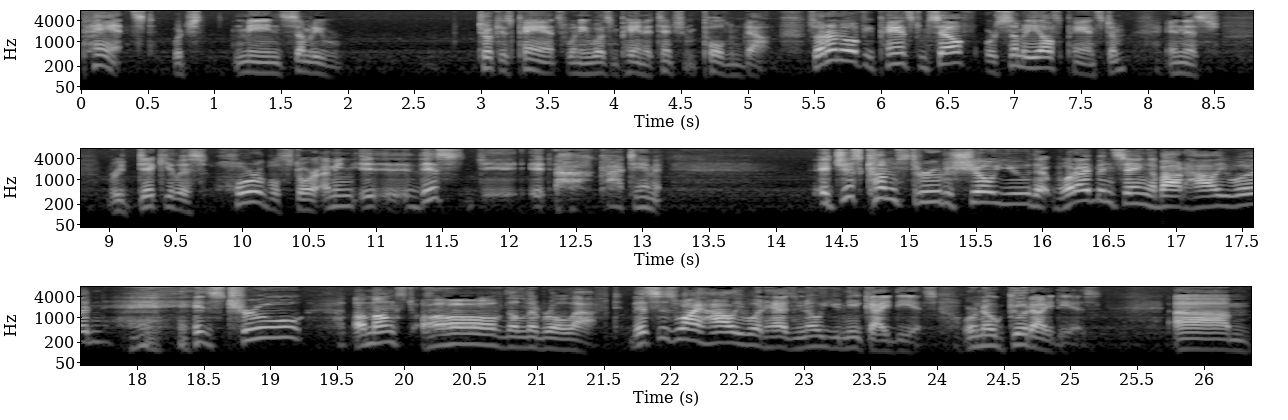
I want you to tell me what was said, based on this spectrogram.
pantsed, which means somebody took his pants when he wasn't paying attention and pulled him down. So I don't know if he pantsed himself or somebody else pantsed him in this ridiculous, horrible story. I mean, it, this, it, oh, God damn it. It just comes through to show you that what I've been saying about Hollywood is true amongst all the liberal left. This is why Hollywood has no unique ideas or no good ideas. Um,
